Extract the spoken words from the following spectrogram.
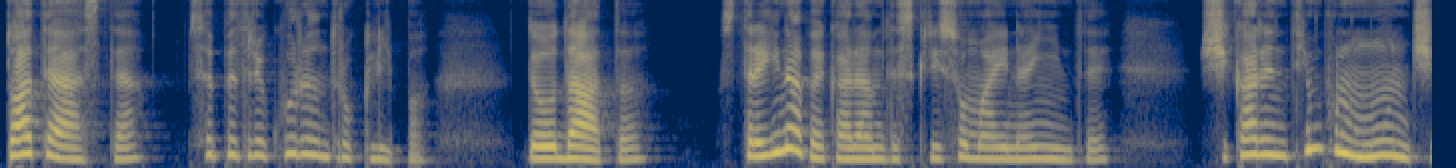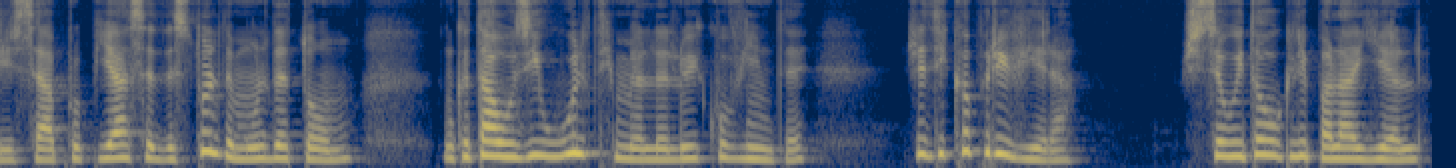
Toate astea se petrecură într-o clipă. Deodată, străina pe care am descris-o mai înainte și care în timpul muncii se apropiase destul de mult de Tom, încât auzi ultimele lui cuvinte, ridică privirea și se uită o clipă la el,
